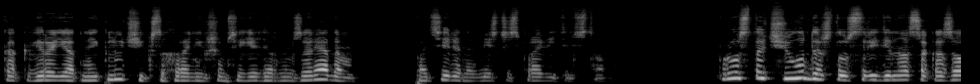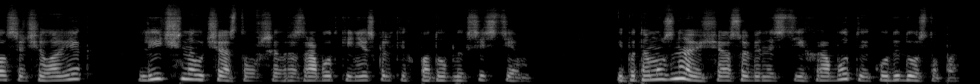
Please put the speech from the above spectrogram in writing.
как, вероятно, и ключи к сохранившимся ядерным зарядам, потеряна вместе с правительством. Просто чудо, что среди нас оказался человек, лично участвовавший в разработке нескольких подобных систем и потому знающий особенности их работы и коды доступа.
